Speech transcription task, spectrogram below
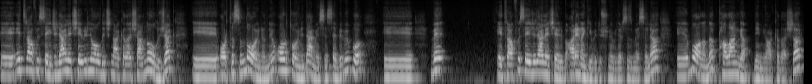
e, etrafı seyircilerle çevrili olduğu için arkadaşlar ne olacak? E, ortasında oynanıyor. Orta oyunu denmesinin sebebi bu. E, ve etrafı seyircilerle çevrili arena gibi düşünebilirsiniz mesela. E, bu alanda palanga deniyor arkadaşlar.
